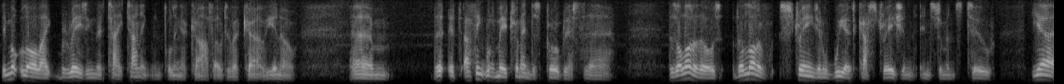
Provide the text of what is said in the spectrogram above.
They look more like raising the Titanic than pulling a calf out of a cow, you know. Um, it, I think we've made tremendous progress there. There's a lot of those. There's a lot of strange and weird castration instruments too. Yeah,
